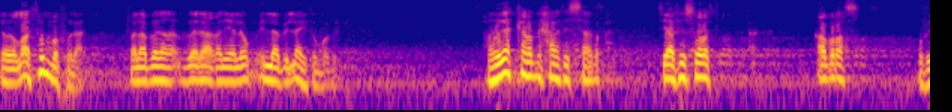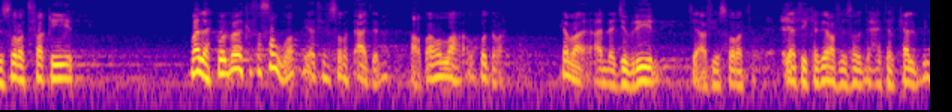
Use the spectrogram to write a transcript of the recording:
لولا الله ثم فلان. فلا بلاغ لي اليوم إلا بالله ثم بك. هو ذكر بالحالة السابقة جاء في صورة أبرص وفي صورة فقير. ملك والملك تصور يأتي في صورة آدم. أعطاه الله القدرة. كما أن جبريل جاء في صورة يأتي كثيرا في صورة دحية الكلب.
